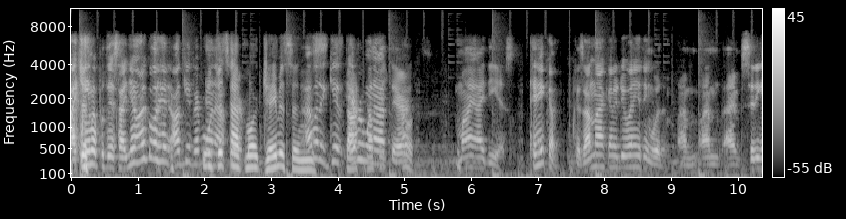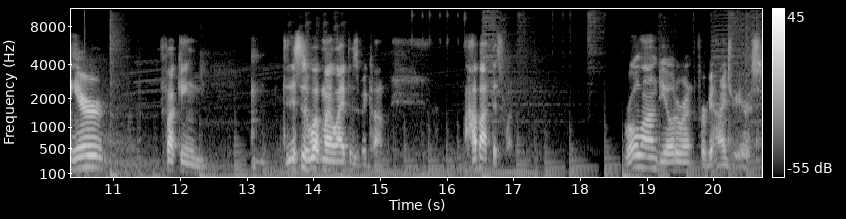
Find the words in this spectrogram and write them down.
I came up with this. I, you know, I'll go ahead. I'll give You everyone out just there. have more Jamesons. I'm gonna give everyone out there my ideas. Take them, because I'm not gonna do anything with them. I'm, I'm, I'm sitting here, fucking. This is what my life has become. How about this one? Roll-on deodorant for behind your ears.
